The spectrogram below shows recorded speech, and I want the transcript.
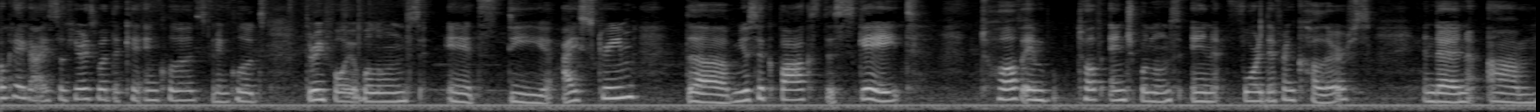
Okay guys, so here's what the kit includes. It includes three foil balloons. It's the ice cream, the music box, the skate, 12, in, 12 inch balloons in four different colors, and then um,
